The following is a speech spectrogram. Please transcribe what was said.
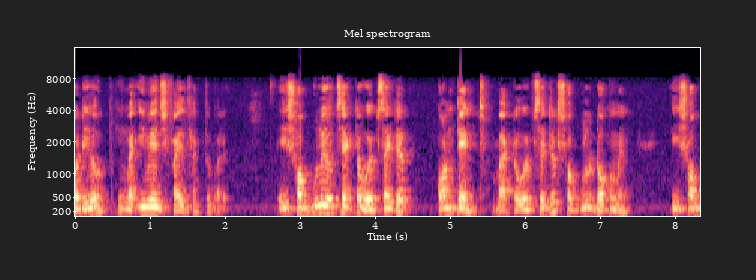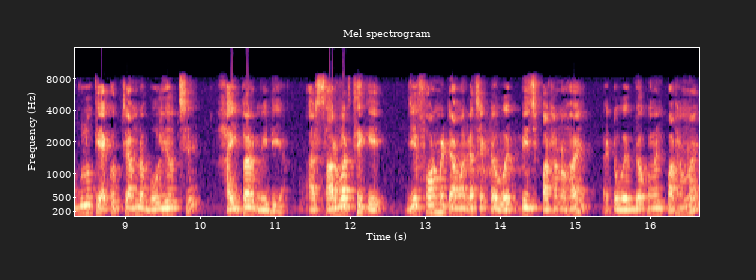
অডিও কিংবা ইমেজ ফাইল থাকতে পারে। এই সবগুলোই হচ্ছে একটা ওয়েবসাইটের কন্টেন্ট বা একটা ওয়েবসাইটের সবগুলো ডকুমেন্ট এই সবগুলোকে একত্রে আমরা বলি হচ্ছে হাইপার মিডিয়া আর সার্ভার থেকে যে ফরম্যাটে আমার কাছে একটা ওয়েব পেজ পাঠানো হয়, একটা ওয়েব ডকুমেন্ট পাঠানো হয়,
